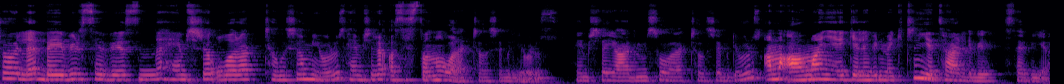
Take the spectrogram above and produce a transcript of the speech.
Şöyle B1 seviyesinde hemşire olarak çalışamıyoruz. Hemşire asistanı olarak çalışabiliyoruz. Hemşire yardımcısı olarak çalışabiliyoruz. Ama Almanya'ya gelebilmek için yeterli bir seviye.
